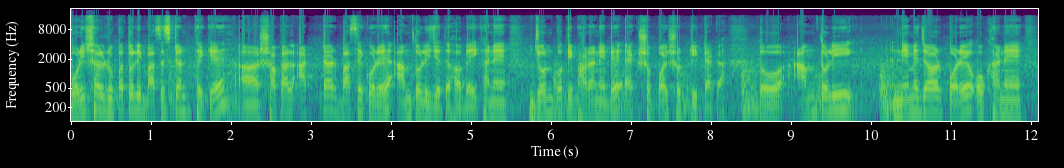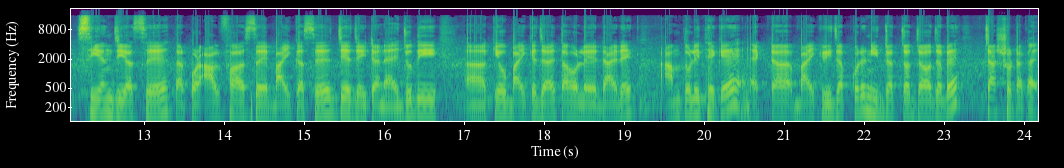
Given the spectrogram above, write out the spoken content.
বরিশাল রূপাতলি বাস স্ট্যান্ড থেকে সকাল আটটার বাসে করে আমতলি যেতে হবে। এখানে জনপ্রতি ভাড়া নেবে একশো পঁয়ষট্টি টাকা। তো আমতলি নেমে যাওয়ার পরে ওখানে সিএনজি আছে, তারপর আলফা আছে, বাইক আছে, যে যেইটা নেয়। যদি কেউ বাইকে যায় তাহলে ডাইরেক্ট আমতলি থেকে একটা বাইক রিজার্ভ করে নিদ্রাচর যাওয়া যাবে চারশো টাকায়।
